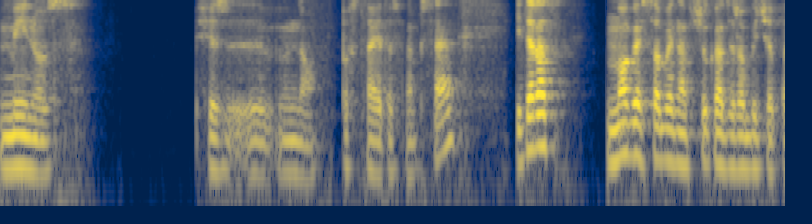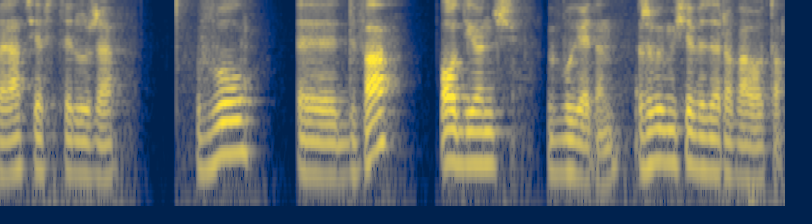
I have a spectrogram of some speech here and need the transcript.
minus, się, no, powstaje to, co napisałem. I teraz mogę sobie na przykład zrobić operację w stylu, że w2 odjąć w1, żeby mi się wyzerowało to.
